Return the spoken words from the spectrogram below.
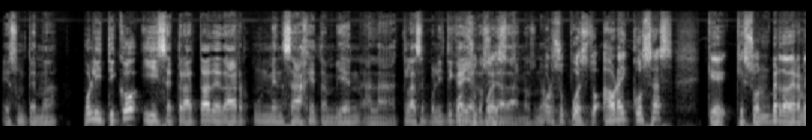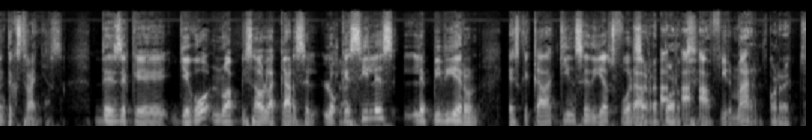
es un tema político y se trata de dar un mensaje también a la clase política y a los ciudadanos, ¿no? Por supuesto. Ahora hay cosas que, que son verdaderamente extrañas. Desde que llegó no ha pisado la cárcel. Lo que sí les le pidieron es que cada 15 días fuera a- a firmar. Correcto.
